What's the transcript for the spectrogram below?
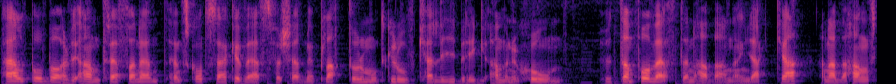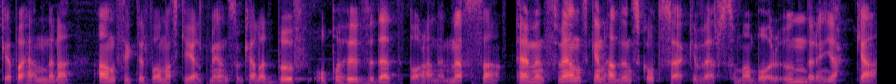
Alpo bar vid anträffandet en skottsäker väst försedd med plattor mot grovkalibrig ammunition. Utanpå västen hade han en jacka, han hade handskar på händerna, ansiktet var maskerat med en så kallad buff och på huvudet bar han en mössa. Även svensken hade en skottsäker väst som han bar under en jacka.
